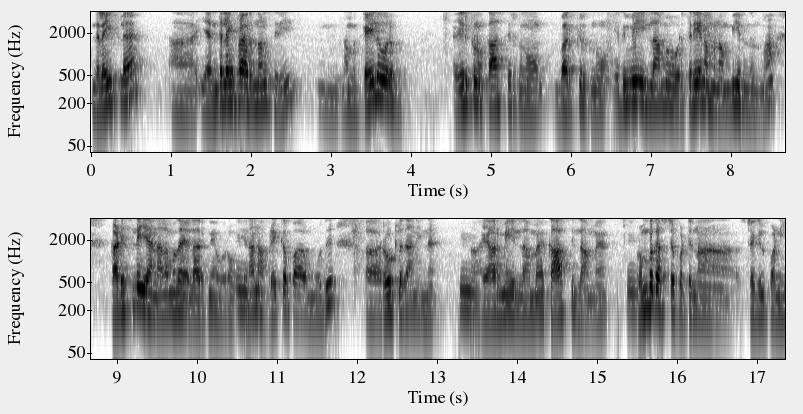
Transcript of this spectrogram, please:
இந்த லைஃப்பில் எந்த லைஃபாக இருந்தாலும் சரி நம்ம கையில் ஒரு இருக்கணும் காசு இருக்கணும் ஒர்க் இருக்கணும் எதுவுமே இல்லாமல் ஒருத்தரையே நம்ம நம்பி இருந்தோம்னா கடைசியில் என் நிலமை தான் எல்லாருக்குமே வரும். ஏன்னா நான் பிரேக்கப் ஆகும்போது ரோட்டில் தான் நின்னேன். யாருமே இல்லாமல் காசு இல்லாமல் ரொம்ப கஷ்டப்பட்டு நான் ஸ்ட்ரகிள் பண்ணி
